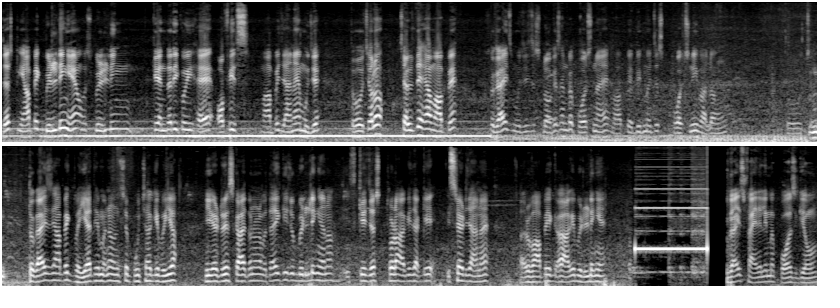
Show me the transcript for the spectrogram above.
जस्ट यहाँ पे एक बिल्डिंग है। उस बिल्डिंग के अंदर ही कोई है ऑफ़िस वहाँ पे जाना है मुझे। तो चलो चलते हैं वहाँ पे। तो गाइज़ मुझे जिस लोकेशन पे पहुँचना है वहाँ पे अभी मैं जस्ट पहुँचने ही वाला हूँ। तो तो गाइज़ यहाँ पे एक भैया थे। मैंने उनसे पूछा कि भैया ये एड्रेस का है? तो उन्होंने बताया कि जो बिल्डिंग है ना इसके जस्ट थोड़ा आगे जाके इस साइड जाना है। और वहाँ पे एक आगे बिल्डिंग है। गाइज़ फाइनली मैं पहुँच गया हूँ।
